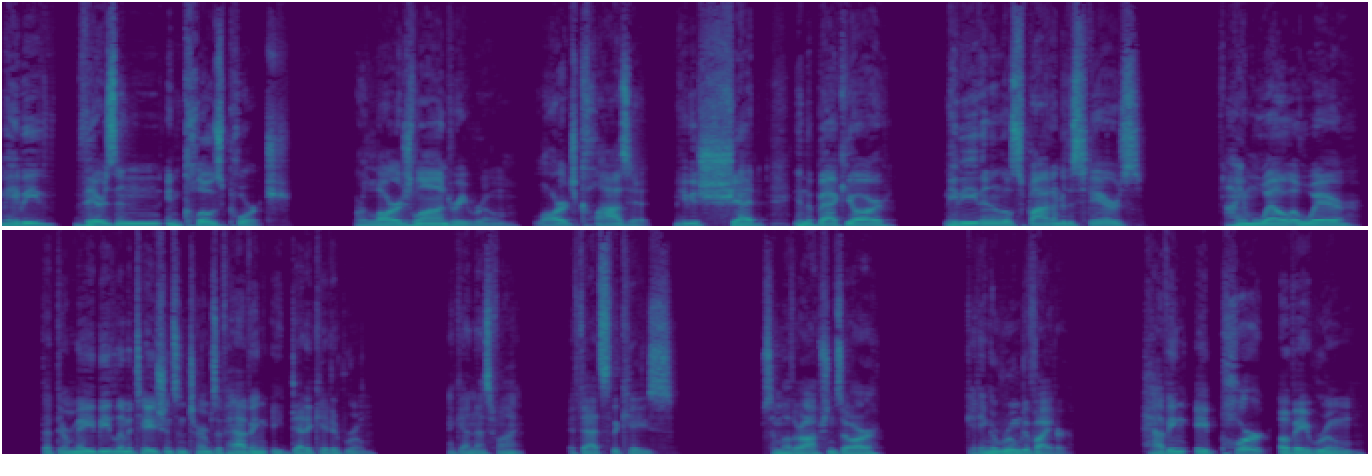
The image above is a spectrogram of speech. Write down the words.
Maybe there's an enclosed porch or large laundry room, large closet, maybe a shed in the backyard, maybe even a little spot under the stairs. I am well aware that there may be limitations in terms of having a dedicated room. Again, that's fine. If that's the case, some other options are getting a room divider, having a part of a room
